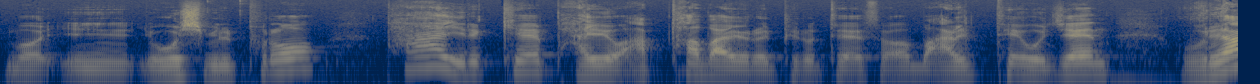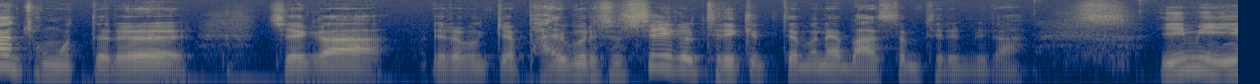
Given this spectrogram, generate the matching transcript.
뭐 51%다 이렇게 바이오 앞타 바이오를 비롯해서 말테오젠 우려한 종목들을 제가 여러분께 발굴해서 수익을 드렸기 때문에 말씀드립니다. 이미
